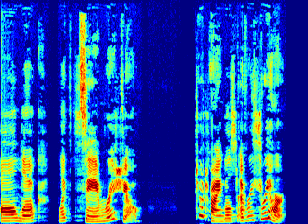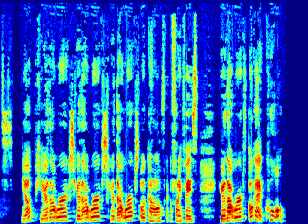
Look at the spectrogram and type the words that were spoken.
all look like the same ratio. Two triangles to every three hearts. Yep, here that works, here that works, here that works. Oh, it kind of looks like a funny face. Here that works. Okay, cool.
